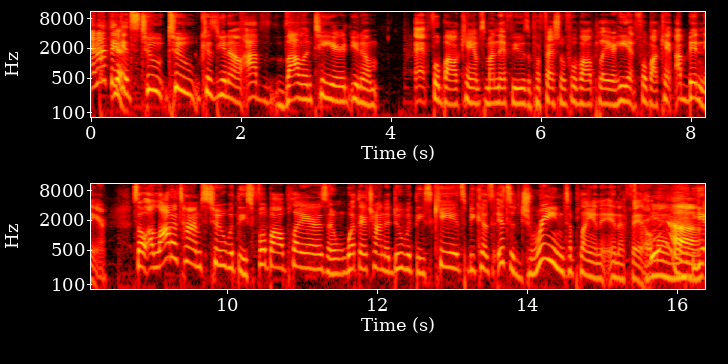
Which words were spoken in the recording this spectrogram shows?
and I think Yeah. it's too too because you know I've volunteered, you know, at football camps. My nephew is a professional football player. He had football camp. I've been there. So a lot of times too with these football players and what they're trying to do with these kids because it's a dream to play in the NFL. Come Yeah. man. yeah,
